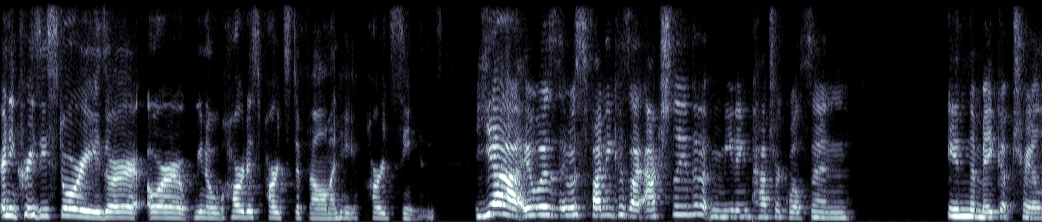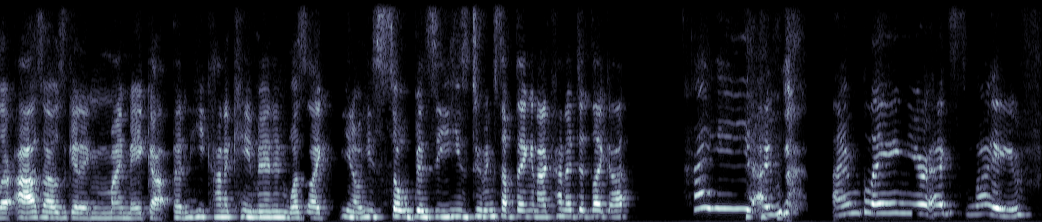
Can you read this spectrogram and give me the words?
any crazy stories or or you know hardest parts to film any hard scenes yeah it was it was funny because i actually ended up meeting patrick wilson in the makeup trailer as i was getting my makeup and he kind of came in and was like you know he's so busy he's doing something and i kind of did like a hi i'm i'm playing your ex-wife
